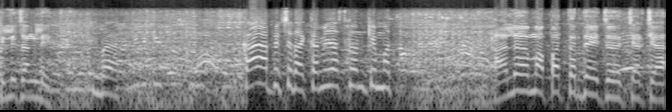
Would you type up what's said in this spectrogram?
पिल्ली चांगली आहेत. बर. काय अपेक्षित आहे? कमी जास्त करून किंमत? आलं मापात तर द्यायचं चर्चा.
